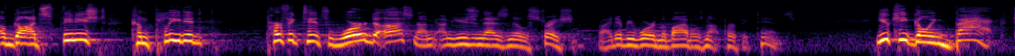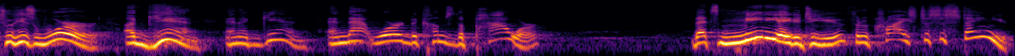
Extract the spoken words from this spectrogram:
of God's finished, completed, perfect tense word to us? And I'm, I'm using that as an illustration, right? Every word in the Bible is not perfect tense. You keep going back to His word again and again, and that word becomes the power that's mediated to you through Christ to sustain you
